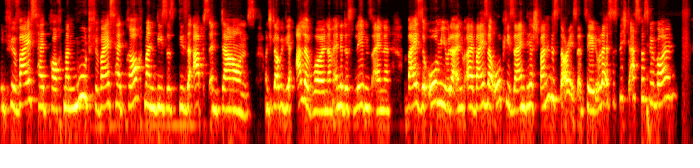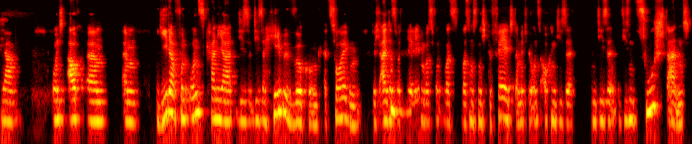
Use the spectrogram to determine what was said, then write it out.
Und für Weisheit braucht man Mut, für Weisheit braucht man dieses, diese Ups and Downs. Und ich glaube, wir alle wollen am Ende des Lebens eine weise Omi oder ein, ein weiser Opi sein, der spannende Stories erzählt. Oder ist es nicht das, was wir wollen? Ja, und auch ähm, ähm, jeder von uns kann ja diese, diese Hebelwirkung erzeugen durch all das, was wir erleben, was, was, was uns nicht gefällt, damit wir uns auch in, diese, in diese, diesen Zustand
